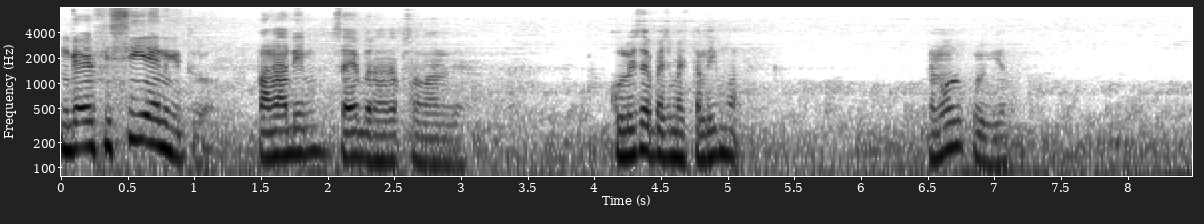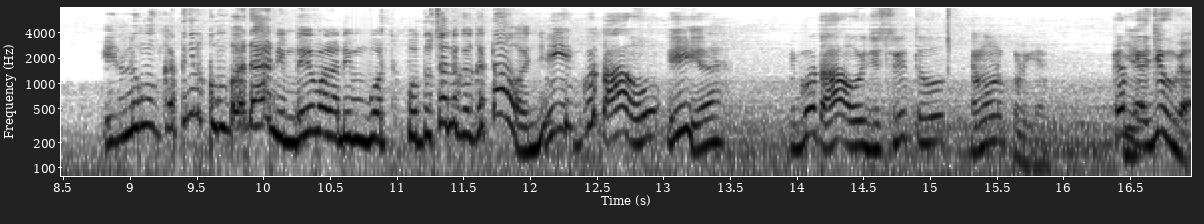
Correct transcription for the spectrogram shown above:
nggak efisien gitu loh? Pak Nadim saya berharap sama anda. Kuliah sampai semester 5 emang lu kuliah? Ih, lu katanya lu kumpah Dadim tapi malah dibuat keputusan lu kagak tahu anjing. Iya gue tahu. Iya. Gue tahu justru itu. Emang lu kuliah? Kan Iya. nggak juga.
